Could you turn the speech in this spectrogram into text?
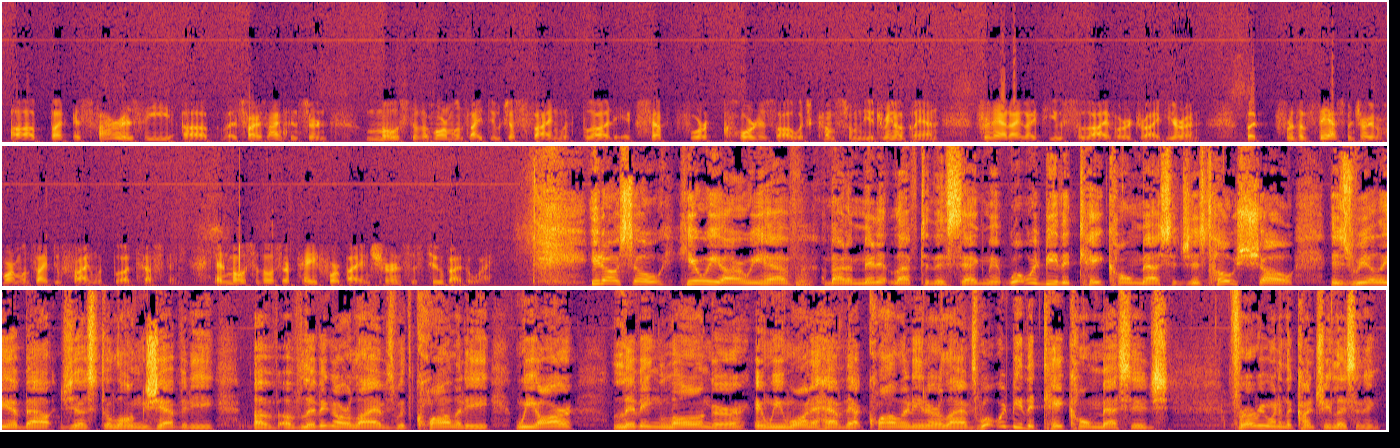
Uh, but as far as the uh, as far as I'm concerned, most of the hormones I do just fine with blood, except for cortisol, which comes from the adrenal gland. For that, I like to use saliva or dried urine. But for the vast majority of hormones, I do fine with blood testing, and most of those are paid for by insurances too. By the way. You know, so here we are. We have about a minute left to this segment. What would be the take home message? This whole show is really about just the longevity of, of living our lives with quality. We are living longer and we want to have that quality in our lives. What would be the take home message for everyone in the country listening?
